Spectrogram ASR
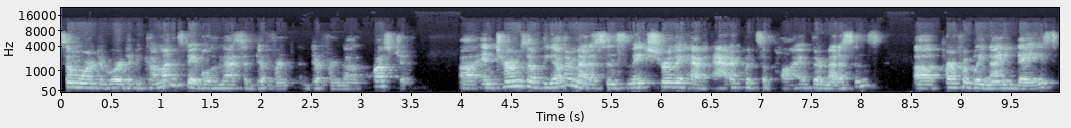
someone were to become unstable, then that's a different, different uh, question. Uh, in terms of the other medicines, make sure they have adequate supply of their medicines, uh, preferably 90 days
